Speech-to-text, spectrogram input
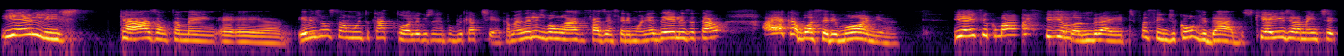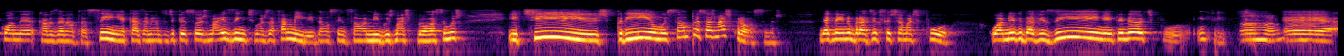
E eles casam também. É, é, eles não são muito católicos na República Tcheca, mas eles vão lá fazer a cerimônia deles e tal. Aí acabou a cerimônia. E aí fica uma fila, Andréia, tipo assim, de convidados, que aí geralmente, quando é casamento assim, é casamento de pessoas mais íntimas da família. Então, assim, são amigos mais próximos, e tios, primos, são pessoas mais próximas. Não é que nem no Brasil que você chama, tipo, o amigo da vizinha, entendeu? Tipo, enfim. Uhum. É,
